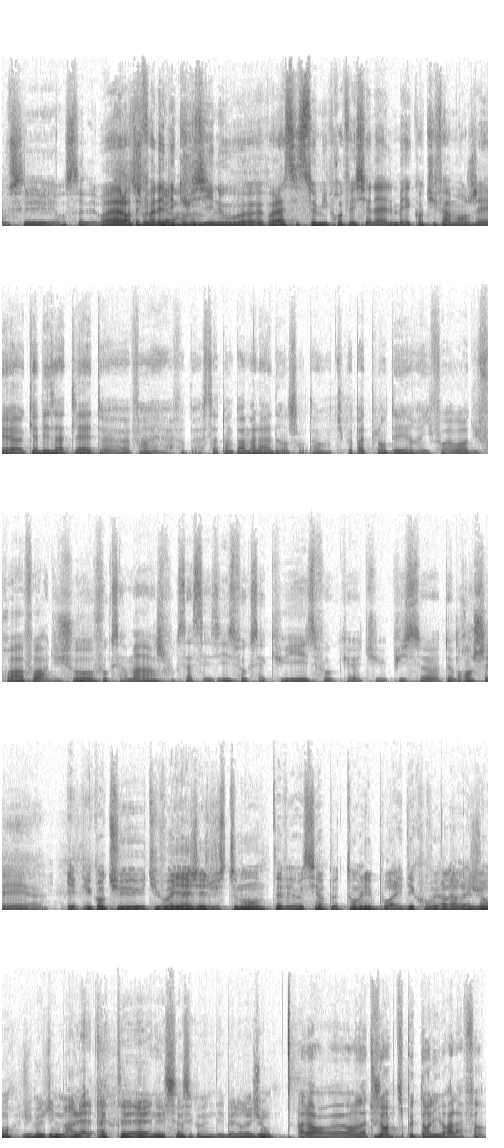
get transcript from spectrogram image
où c'est. Ouais, alors des fois, il y a des cuisines où euh, voilà, c'est semi-professionnel, mais quand tu fais à manger euh, qu'à des athlètes, enfin, ça tombe pas malade. Hein, tu peux pas te planter. Hein. Il faut avoir du froid, il faut avoir du chaud, il faut que ça marche, il faut que ça saisisse, il faut que ça cuise, il faut que tu puisses te brancher. Et puis, quand tu, tu voyageais justement, tu avais aussi un peu de temps libre pour aller découvrir la région. J'imagine ben, Athènes et ça, c'est quand même des belles régions. Alors, on a toujours un petit peu de temps libre à la fin,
